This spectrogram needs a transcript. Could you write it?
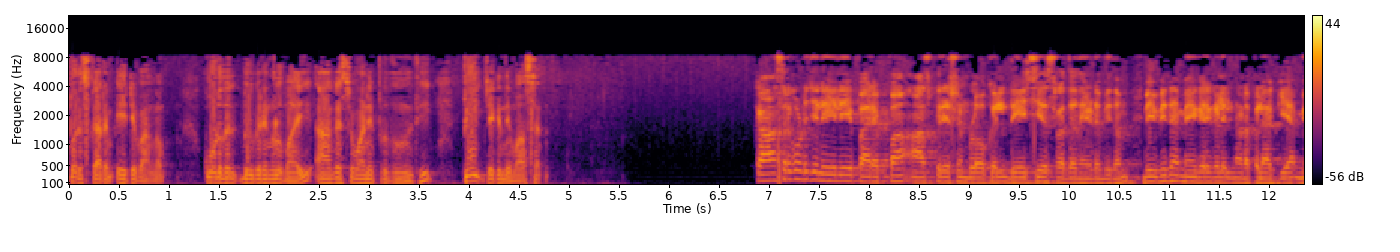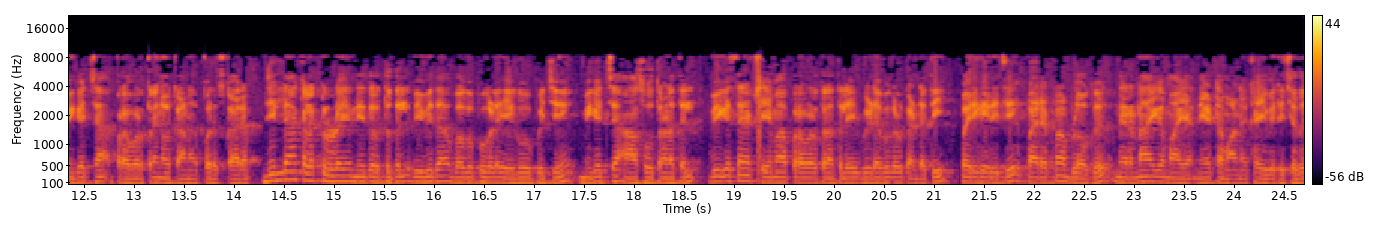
പുരസ്കാരം ഏറ്റുവാങ്ങും. കൂടുതൽ വിവരങ്ങളുമായി ആകാശവാണി പ്രതിനിധി പി ജഗന്നിവാസൻ. കാസർഗോഡ് ജില്ലയിലെ പരപ്പ ആസ്പിരേഷൻ ബ്ലോക്കിൽ ദേശീയ ശ്രദ്ധ നേടും വിധം വിവിധ മേഖലകളിൽ നടപ്പിലാക്കിയ മികച്ച പ്രവർത്തനങ്ങൾക്കാണ് പുരസ്കാരം. ജില്ലാ കളക്ടറുടെ നേതൃത്വത്തിൽ വിവിധ വകുപ്പുകളെ ഏകോപിപ്പിച്ച് മികച്ച ആസൂത്രണത്തിൽ വികസനക്ഷേമ പ്രവർത്തനത്തിലെ വിടവുകൾ കണ്ടെത്തി പരിഹരിച്ച് പരപ്പ ബ്ലോക്ക് നിർണായകമായ നേട്ടമാണ് കൈവരിച്ചത്.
